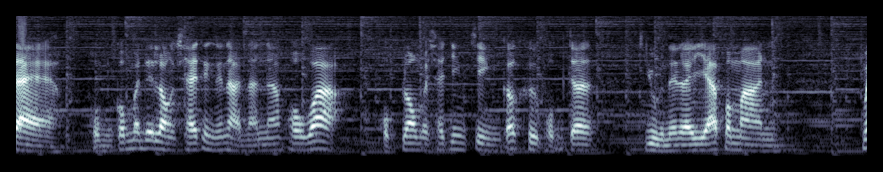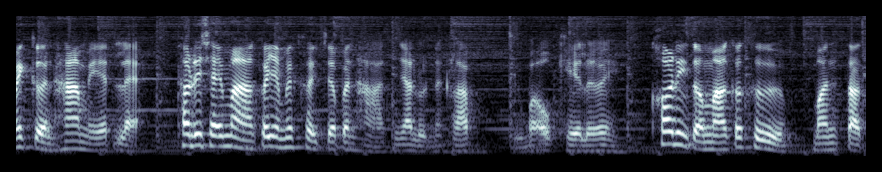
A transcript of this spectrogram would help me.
แต่ผมก็ไม่ได้ลองใช้ถึงขนาดนั้นนะ เพราะว่าผมลองไปใช้จริง ๆ ก็คือผมจะอยู่ในระยะประมาณ ไม่เกิน 5 เมตร แหละ เท่าที่ใช้มาก็ยังไม่เคยเจอปัญหาสัญญาณหลุดนะครับ ถือว่าโอเคเลย ข้อดีต่อมาก็คือ มันตัด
